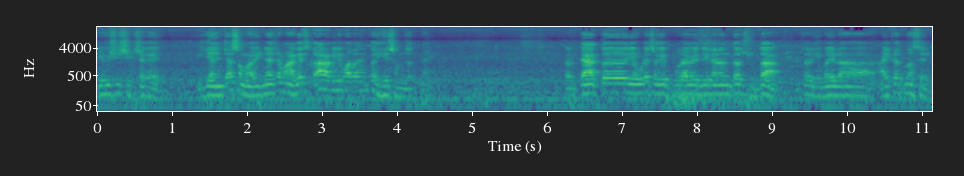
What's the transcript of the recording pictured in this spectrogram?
जे विशेष शिक्षक आहेत यांच्या समायोजनाच्या मागेच का लागली मला नेमकं हे समजत नाही. तर त्यात एवढे सगळे पुरावे दिल्यानंतर सुद्धा जर ही महिला ऐकत नसेल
